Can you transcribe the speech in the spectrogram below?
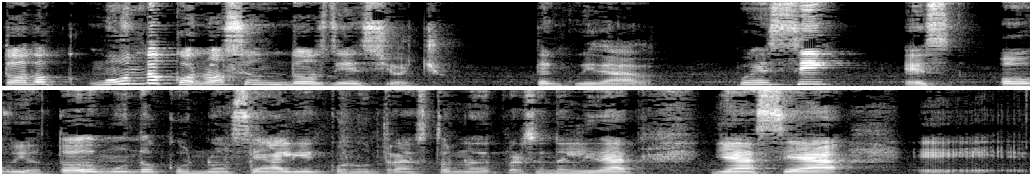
Todo mundo conoce un 218. Ten cuidado. Pues sí, es obvio, todo mundo conoce a alguien con un trastorno de personalidad, ya sea eh,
